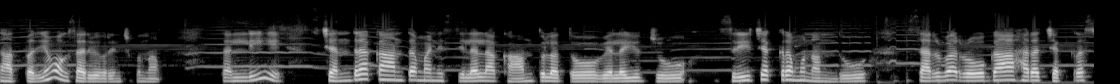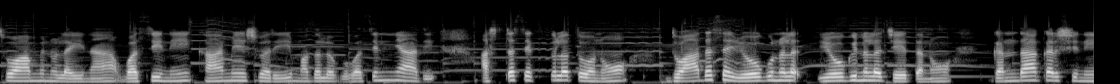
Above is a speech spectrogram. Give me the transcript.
తాత్పర్యం ఒకసారి వివరించుకుందాం. తల్లి చంద్రకాంతమణి శిలల కాంతులతో వెలయుచు శ్రీచక్రమునందు సర్వరోగాహర చక్రస్వామినులైన వసిని కామేశ్వరి మొదలగు వసిన్యాది అష్టశక్తులతోనూ ద్వాదశ యోగునుల యోగినుల చేతను గంధాకర్షిని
